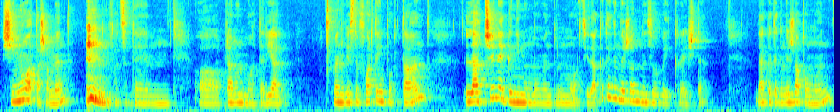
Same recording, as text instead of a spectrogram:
și nu atașament față de uh, planul material. Pentru că este foarte important la ce ne gândim în momentul morții. Dacă te gândești la Dumnezeu, vei crește. Dacă te gândești la pământ,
